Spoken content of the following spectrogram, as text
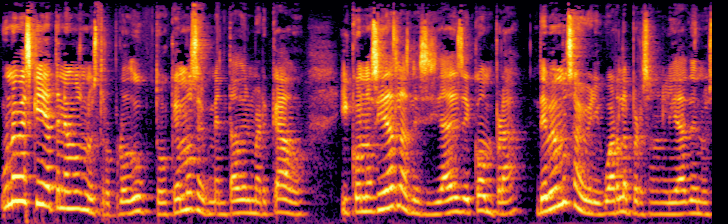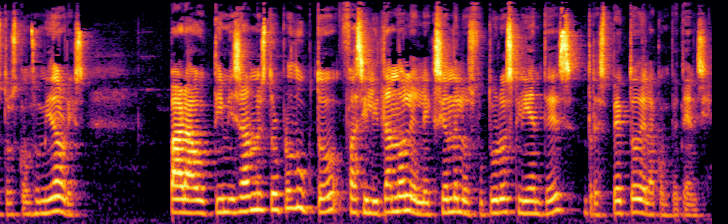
Una vez que ya tenemos nuestro producto, que hemos segmentado el mercado y conocidas las necesidades de compra, debemos averiguar la personalidad de nuestros consumidores para optimizar nuestro producto, facilitando la elección de los futuros clientes respecto de la competencia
